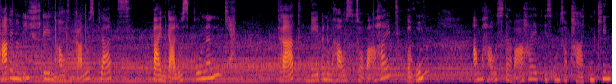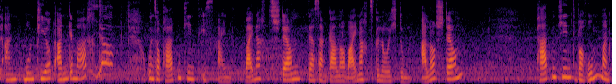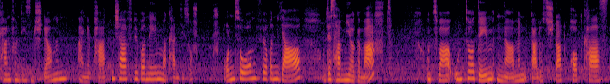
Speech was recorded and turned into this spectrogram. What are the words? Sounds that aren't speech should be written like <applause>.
Karin und ich stehen auf dem Gallusplatz beim Gallusbrunnen. Ja. Gerade neben dem Haus zur Wahrheit. Warum? Am Haus der Wahrheit ist unser Patenkind anmontiert, angemacht. Ja. Unser Patenkind ist ein Weihnachtsstern der St. Galler Weihnachtsbeleuchtung Allerstern. Patenkind, warum? Man kann von diesen Sternen eine Patenschaft übernehmen, man kann die so sponsoren für ein Jahr und das haben wir gemacht und zwar unter dem Namen Gallusstadt Podcast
